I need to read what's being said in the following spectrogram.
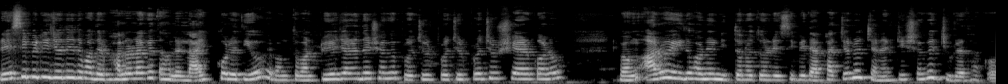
রেসিপিটি যদি তোমাদের ভালো লাগে তাহলে লাইক করে দিও এবং তোমার প্রিয়জনদের সঙ্গে প্রচুর প্রচুর প্রচুর শেয়ার করো। এবং আরও এই ধরনের নিত্য নতুন রেসিপি দেখার জন্য চ্যানেলটির সঙ্গে জুড়ে থাকো।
